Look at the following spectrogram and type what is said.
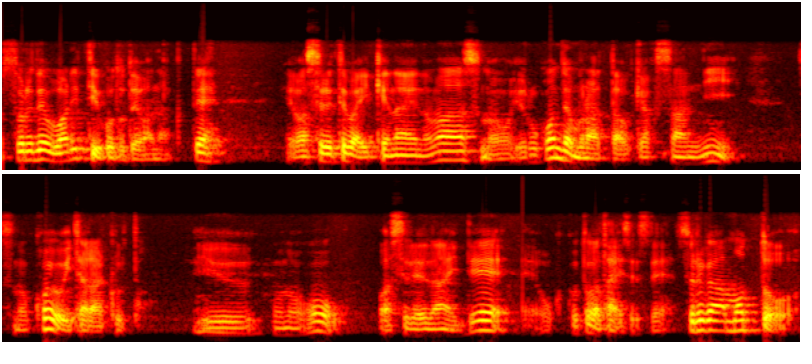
それで終わりということではなくて忘れてはいけないのはその喜んでもらったお客さんにその声をいただくというものを忘れないでおくことが大切で、それがもっと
